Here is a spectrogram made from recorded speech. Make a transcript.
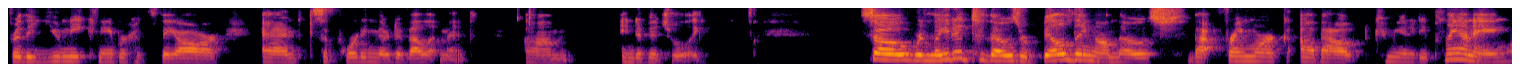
for the unique neighborhoods they are and supporting their development um, individually. So related to those or building on those, that framework about community planning,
